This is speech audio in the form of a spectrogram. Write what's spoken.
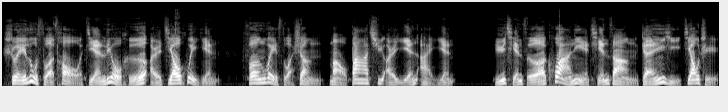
水陆所凑，减六合而交汇焉；风味所盛，冒八曲而言蔼焉。于前则跨孽前臧，枕以交之；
